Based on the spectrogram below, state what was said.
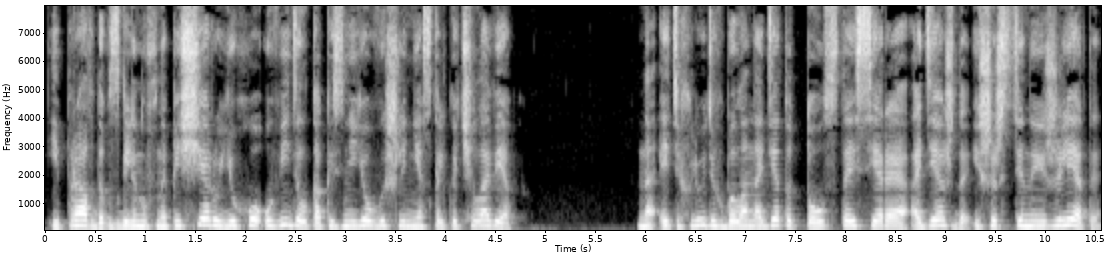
И правда, взглянув на пещеру, Юхо увидел, как из нее вышли несколько человек. На этих людях была надета толстая серая одежда и шерстяные жилеты,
